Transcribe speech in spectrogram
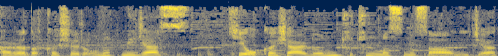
Arada kaşarı unutmayacağız ki o kaşar da onun tutunmasını sağlayacak.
